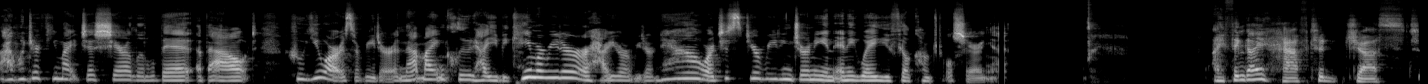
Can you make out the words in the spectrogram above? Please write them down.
I wonder if you might just share a little bit about who you are as a reader. And that might include how you became a reader or how you're a reader now, or just your reading journey in any way you feel comfortable sharing it. I think I have to just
